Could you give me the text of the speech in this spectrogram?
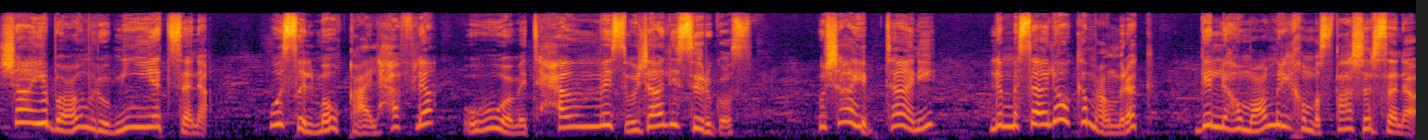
شايب عمره 100 سنة. وصل موقع الحفلة وهو متحمس وجالس يرقص. وشايب تاني لما سألوه كم عمرك قال لهم عمري 15 سنة.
